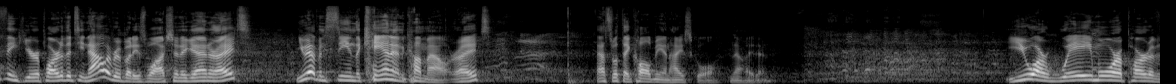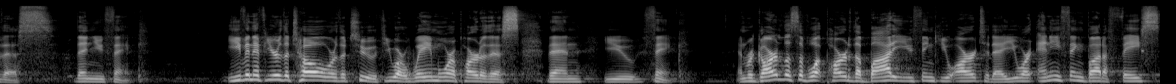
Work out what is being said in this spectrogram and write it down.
think you're a part of the team. Now everybody's watching again, right? You haven't seen the cannon come out, right? That's what they called me in high school. No, I didn't. you are way more a part of this than you think. Even if you're the toe or the tooth, you are way more a part of this than you think. And regardless of what part of the body you think you are today, you are anything but a face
